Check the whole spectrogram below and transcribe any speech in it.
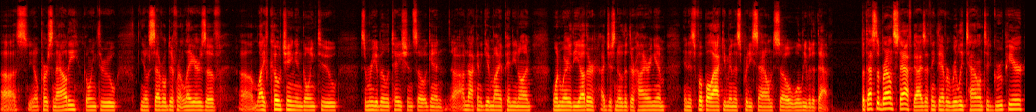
uh, you know, personality, going through, you know, several different layers of um, life coaching and going to some rehabilitation. So again, uh, I'm not going to give my opinion on one way or the other. I just know that they're hiring him, and his football acumen is pretty sound. So we'll leave it at that. But that's the Brown staff, guys. I think they have a really talented group here.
